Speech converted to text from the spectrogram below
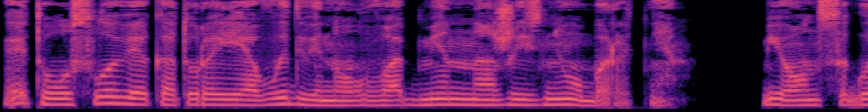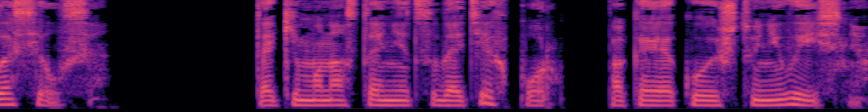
Это условие, которое я выдвинул в обмен на жизнь оборотня, и он согласился. Таким он останется до тех пор, пока я кое-что не выясню.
